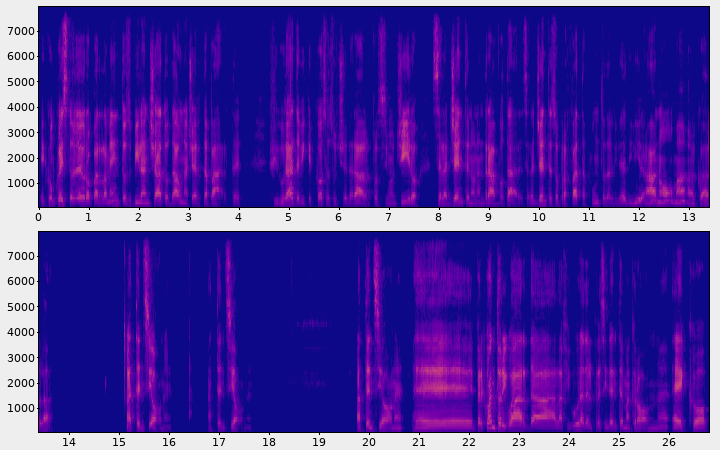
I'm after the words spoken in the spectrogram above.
e con questo Europarlamento sbilanciato da una certa parte, figuratevi che cosa succederà al prossimo giro se la gente non andrà a votare, se la gente è sopraffatta appunto dall'idea di dire ah no, ma quella... Attenzione, attenzione. Attenzione, eh, per quanto riguarda la figura del presidente Macron, ecco,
